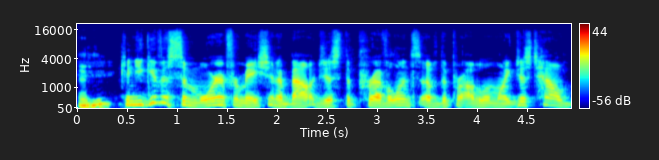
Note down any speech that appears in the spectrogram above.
Mm-hmm. Can you give us some more information about just the prevalence of the problem, like just how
